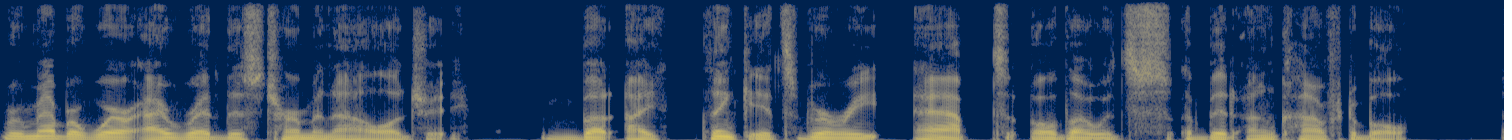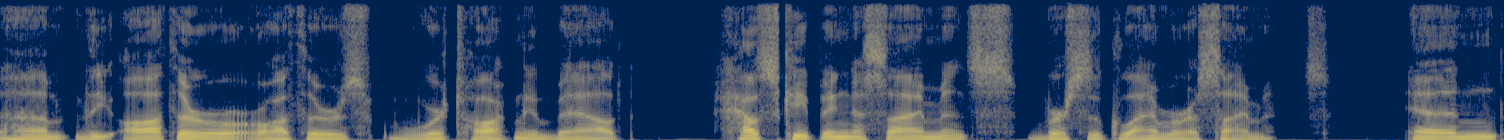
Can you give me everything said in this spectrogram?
remember where I read this terminology, but I think it's very apt, although it's a bit uncomfortable. Um, the author or authors were talking about housekeeping assignments versus glamour assignments. And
